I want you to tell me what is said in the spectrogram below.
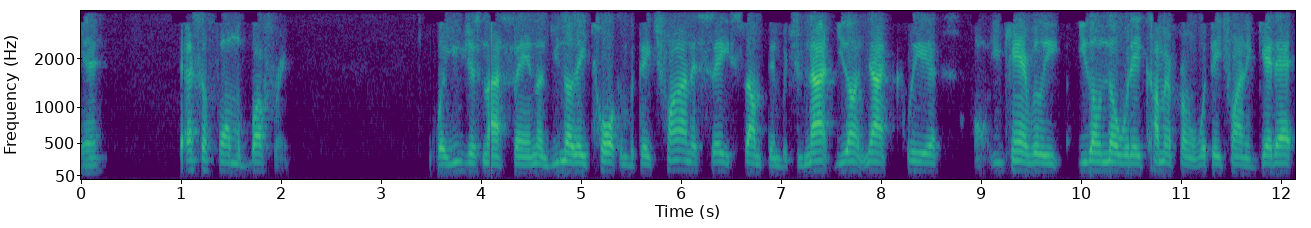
Yeah, that's a form of buffering. Where you just not saying nothing. You know they talking, but they trying to say something, but you're not. You don't not clear. You can't really. You don't know where they're coming from, what they're trying to get at.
